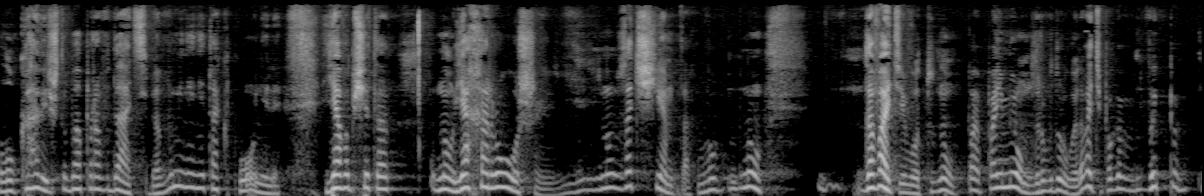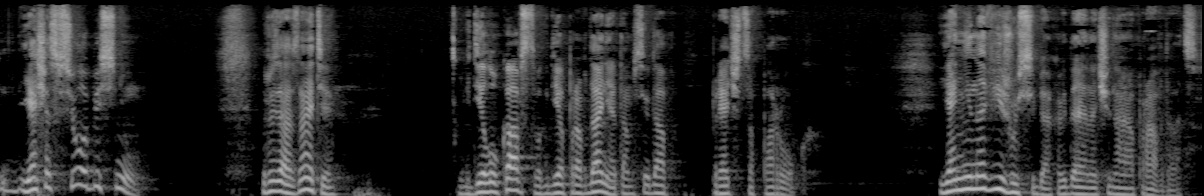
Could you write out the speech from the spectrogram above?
лукавить, чтобы оправдать себя. Вы меня не так поняли. Я вообще-то, ну, я хороший. Ну, зачем так? Ну, давайте вот, ну, поймем друг друга. Давайте поговорим. Вы, я сейчас все объясню. Друзья, знаете, где лукавство, где оправдание, там всегда прячется порог. Я ненавижу себя, когда я начинаю оправдываться.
